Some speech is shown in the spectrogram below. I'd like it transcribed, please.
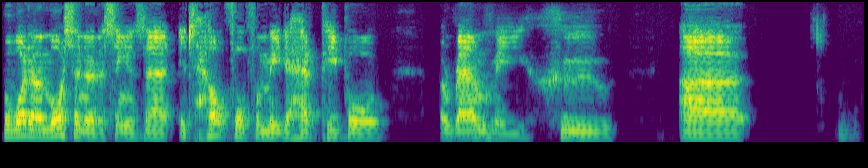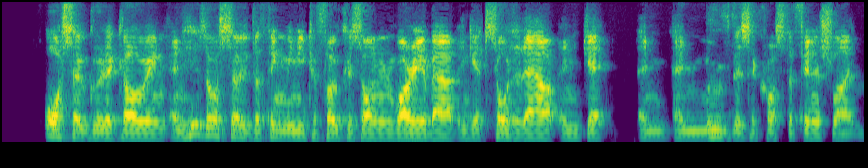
But what i'm also noticing is that it's helpful for me to have people around me who are also good at going and here's also the thing we need to focus on and worry about and get sorted out and get and and move this across the finish line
